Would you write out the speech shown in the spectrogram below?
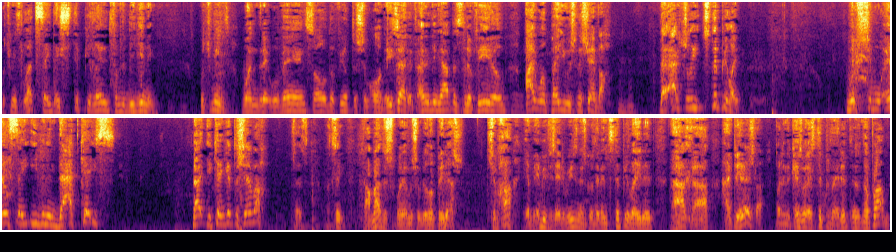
Which means, let's say they stipulated from the beginning which means when Reuven sold the field to Shimon, he said, if anything happens to the field, I will pay you Sheva. Mm-hmm. They actually stipulate. Will Shemuel say even in that case that you can't get the Sheva? Says, let's see. Yeah, maybe if you say the reason is because they didn't stipulate it, but in the case where they stipulated, there's no problem.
